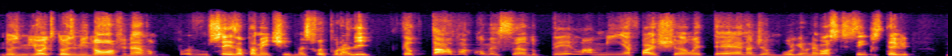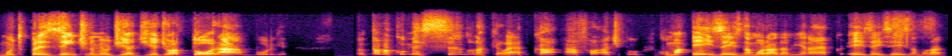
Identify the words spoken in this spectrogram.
2008, 2009, né? Vamos não sei exatamente, mas foi por ali. Eu estava começando pela minha paixão eterna de hambúrguer, um negócio que sempre esteve muito presente no meu dia a dia, de eu adorar hambúrguer. Eu estava começando naquela época a falar, tipo, com uma ex-ex-namorada minha na época, ex-ex-ex-namorada,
